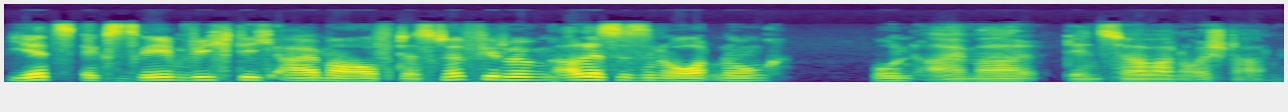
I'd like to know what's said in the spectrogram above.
Jetzt extrem wichtig, einmal auf das Knöpfchen drücken, alles ist in Ordnung und einmal den Server neu starten.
